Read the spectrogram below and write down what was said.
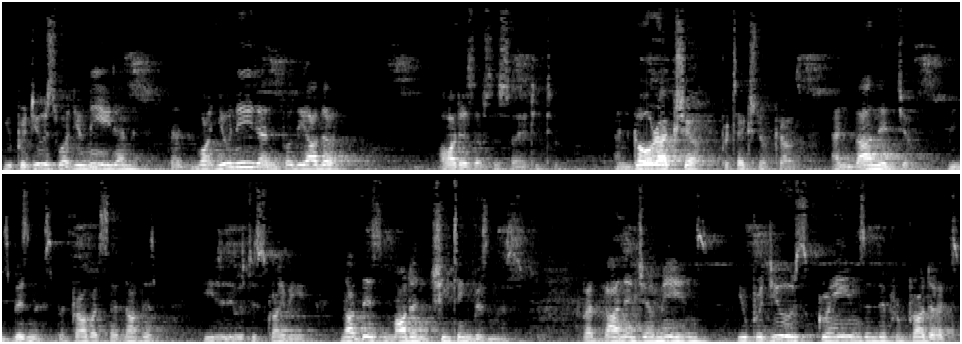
you produce what you need and what you need and for the other orders of society too. And Goraksha, protection of cows, and Vanija means business. But Prabhupada said not this, he, he was describing not this modern cheating business, but Vanija means you produce grains and different products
